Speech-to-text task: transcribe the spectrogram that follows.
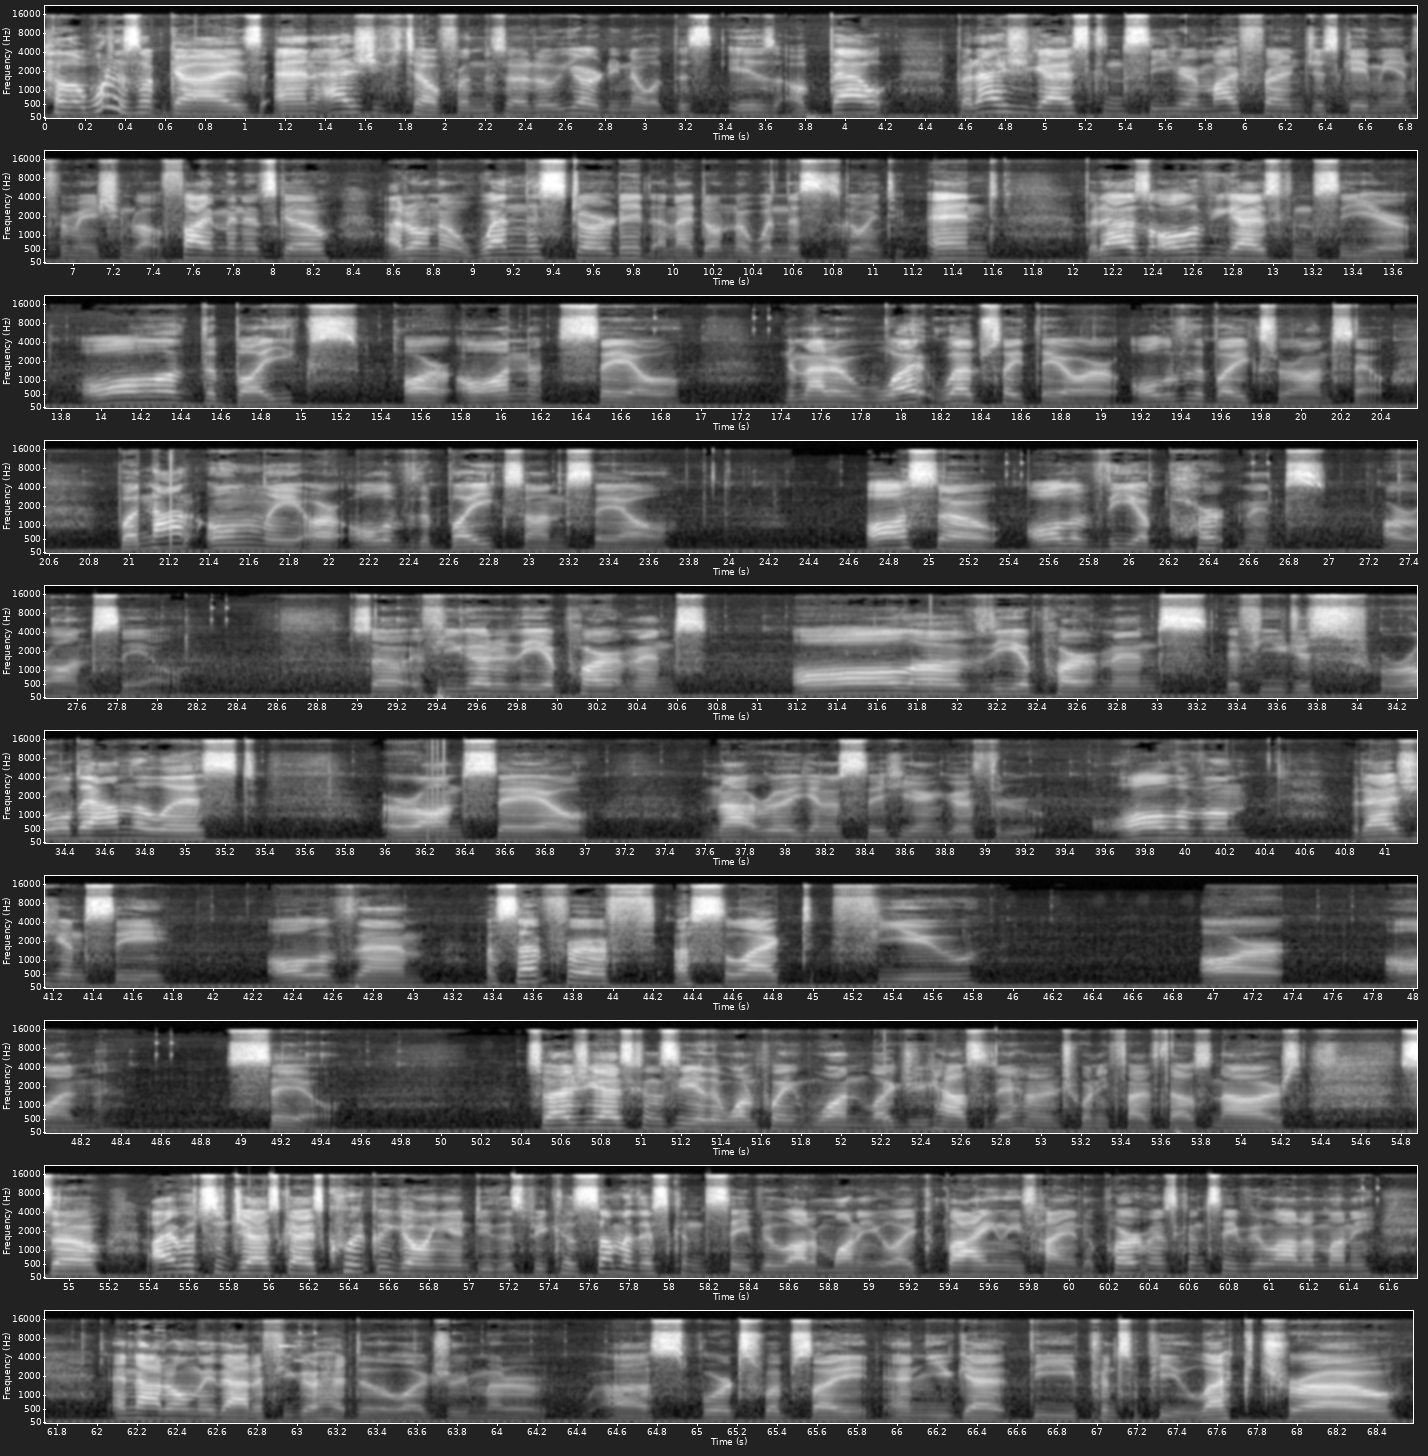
Hello, what is up guys? And as you can tell from the title, you already know what this is about. But as you guys can see here, my friend just gave me information about 5 minutes ago. I don't know when this started, and I don't know when this is going to end. But as all of you guys can see here, all of the bikes are on sale. No matter what website they are, all of the bikes are on sale. But not only are all of the bikes on sale, also all of the apartments are on sale. So if you go to the apartments, all of the apartments, if you just scroll down the list, are on sale. I'm not really going to sit here and go through all of them, but as you can see, all of them, except for a, a select few, are on sale. So as you guys can see, the 1.1 luxury house is $825,000. So I would suggest guys quickly going in and do this because some of this can save you a lot of money. Like buying these high-end apartments can save you a lot of money. And not only that, if you go ahead to the luxury motor uh, sports website and you get the Principe Lectro,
